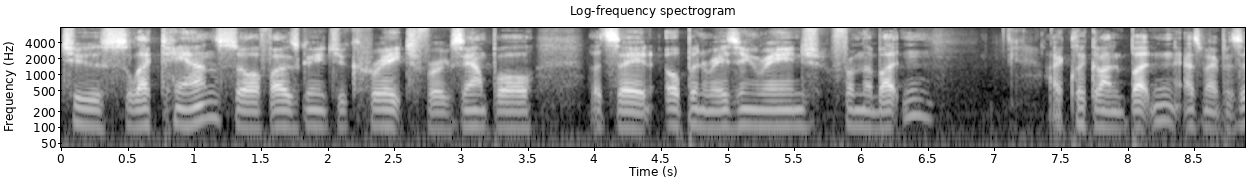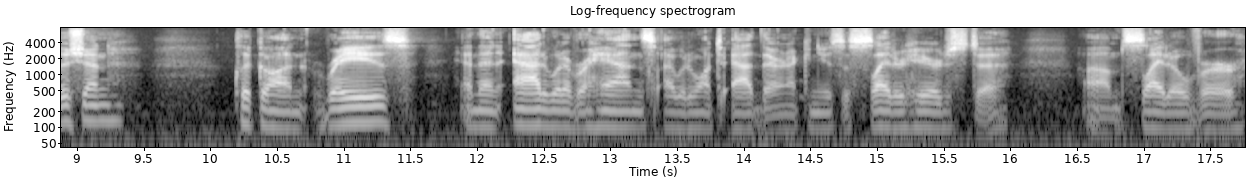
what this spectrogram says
to select hands. So if I was going to create, for example, let's say an open raising range from the button, I click on button as my position, click on raise, and then add whatever hands I would want to add there. And I can use the slider here just to um, slide over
